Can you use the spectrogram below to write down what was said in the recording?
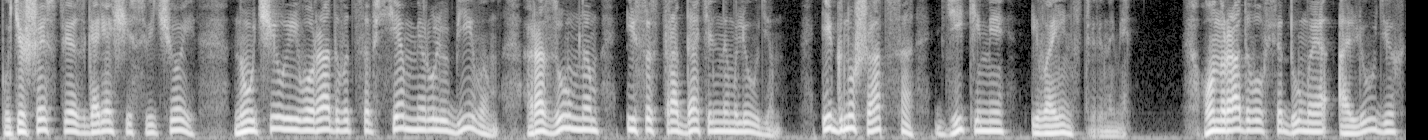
Путешествие с горящей свечой научило его радоваться всем миролюбивым, разумным и сострадательным людям и гнушаться дикими и воинственными – он радовался, думая о людях,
